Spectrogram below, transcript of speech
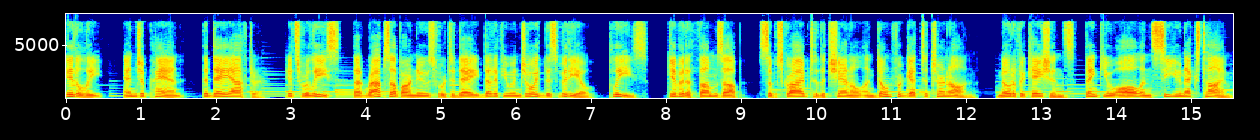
Italy, and Japan, the day after its release. That wraps up our news for today. That if you enjoyed this video, please give it a thumbs up, subscribe to the channel and don't forget to turn on notifications. Thank you all and see you next time.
